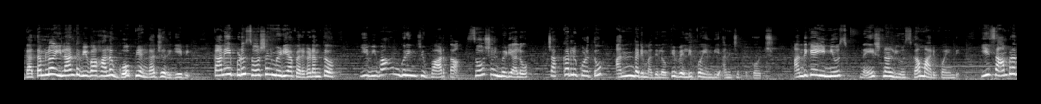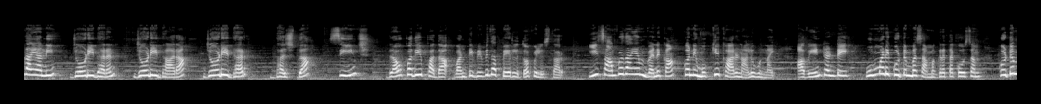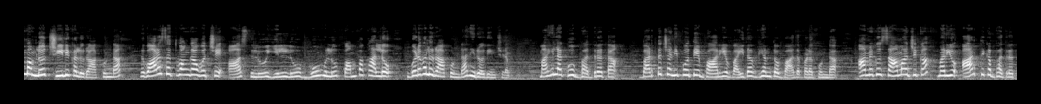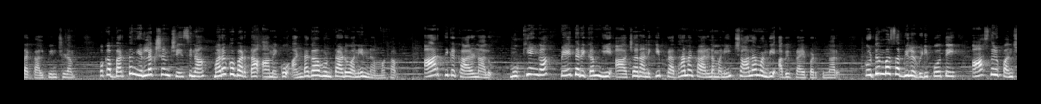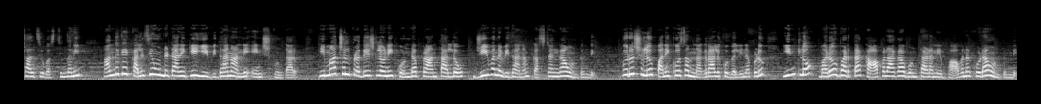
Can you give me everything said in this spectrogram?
గతంలో ఇలాంటి వివాహాలు గోప్యంగా జరిగేవి. కానీ ఇప్పుడు సోషల్ మీడియా పెరగడంతో ఈ వివాహం గురించి వార్త సోషల్ మీడియాలో చక్కర్లు కొడుతూ అందరి మదిలోకి వెళ్ళిపోయింది అని చెప్పుకోవచ్చు. అందుకే ఈ న్యూస్ నేషనల్ న్యూస్గా మారిపోయింది. ఈ సాంప్రదాయాన్ని జోడీధరన్ జోడీధార జోడీధర్ భజ్దా సీంచ్ ద్రౌపది పద వంటి వివిధ పేర్లతో పిలుస్తారు. ఈ సాంప్రదాయం వెనుక కొన్ని ముఖ్య కారణాలు ఉన్నాయి. అవేంటంటే ఉమ్మడి కుటుంబ సమగ్రత కోసం కుటుంబంలో చీలికలు రాకుండా వారసత్వంగా వచ్చే ఆస్తులు ఇల్లు భూములు పంపకాల్లో గొడవలు రాకుండా నిరోధించడం. మహిళకు భద్రత భర్త చనిపోతే భార్య వైదవ్యంతో బాధపడకుండా ఆమెకు సామాజిక మరియు ఆర్థిక భద్రత కల్పించడం. ఒక భర్త నిర్లక్ష్యం చేసినా మరొక భర్త ఆమెకు అండగా ఉంటాడు అనే నమ్మకం. ఆర్థిక కారణాలు. ముఖ్యంగా పేదరికం ఈ ఆచారానికి ప్రధాన కారణమని చాలామంది అభిప్రాయపడుతున్నారు. కుటుంబ సభ్యులు విడిపోతే ఆస్తులు పంచాల్సి వస్తుందని అందుకే కలిసి ఉండటానికి ఈ విధానాన్ని ఎంచుకుంటారు. హిమాచల్ ప్రదేశ్లోని కొండ ప్రాంతాల్లో జీవన విధానం కష్టంగా ఉంటుంది. పురుషులు పని కోసం నగరాలకు వెళ్ళినప్పుడు ఇంట్లో మరో భర్త కాపలాగా ఉంటాడనే భావన కూడా ఉంటుంది.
